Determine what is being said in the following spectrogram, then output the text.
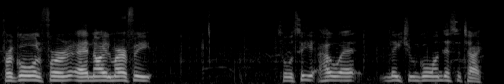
for goal for uh, Niall Murphy. So we'll see how uh, Leitrim go on this attack.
